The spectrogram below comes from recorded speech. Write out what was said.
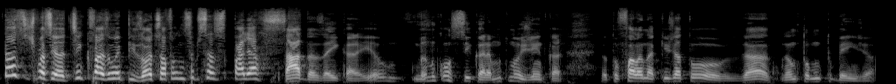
Então, assim, tipo assim, eu tinha que fazer um episódio só falando sobre essas palhaçadas aí, cara. Eu, eu não consigo, cara. É muito nojento, cara. Eu tô falando aqui, já tô. Já, já não tô muito bem já.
